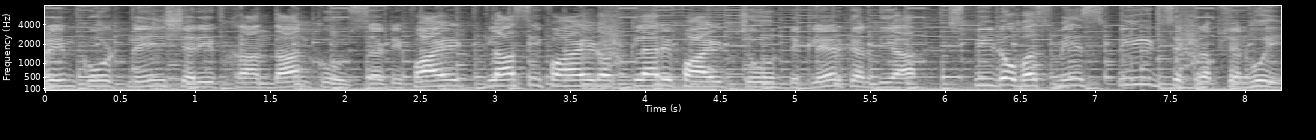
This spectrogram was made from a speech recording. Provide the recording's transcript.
सुप्रीम कोर्ट ने शरीफ खानदान को सर्टिफाइड क्लासिफाइड और क्लैरिफाइड चोर डिक्लेयर कर दिया। स्पीडो बस में स्पीड से करप्शन हुई।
